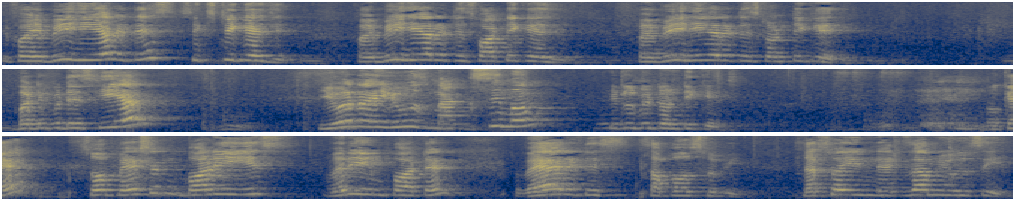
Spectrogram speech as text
If I be here it is 60 kg. If I be here it is 40 kg. If I be here it is 20 kg. But if it is here, even I use maximum, it will be 20 kg. Okay? So patient body is very important where it is supposed to be. That's why in exam you will see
